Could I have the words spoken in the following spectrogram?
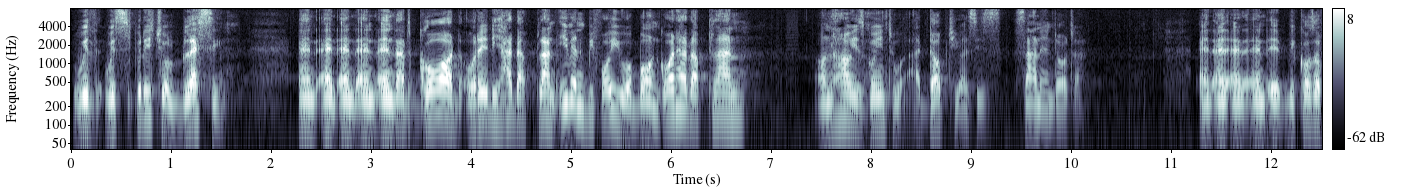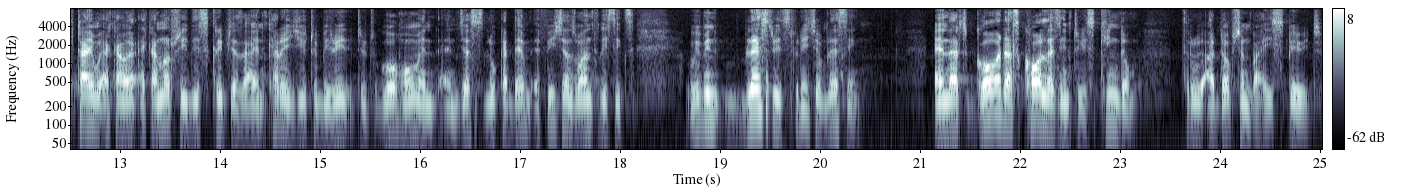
with, with spiritual blessing. And, and, and, and, and that God already had a plan, even before you were born, God had a plan on how He's going to adopt you as His son and daughter. And, and, and it, because of time, I, can, I cannot read these scriptures. I encourage you to, be read, to, to go home and, and just look at them. Ephesians 1 3 6. We've been blessed with spiritual blessing, and that God has called us into His kingdom through adoption by His Spirit.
